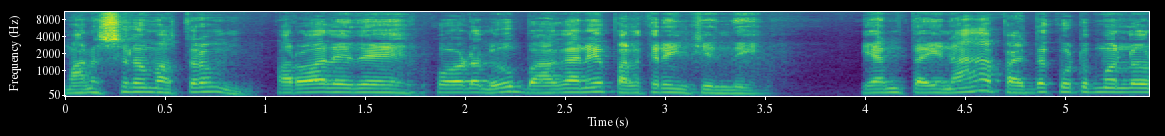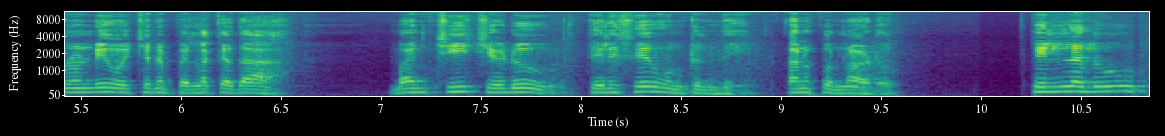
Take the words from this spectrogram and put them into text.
మనసులో మాత్రం పర్వాలేదే కోడలు బాగానే పలకరించింది. ఎంతైనా పెద్ద కుటుంబంలో నుండి వచ్చిన పిల్ల కదా. మంచి చెడు తెలిసే ఉంటుంది అనుకున్నాడు. పిల్లలు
